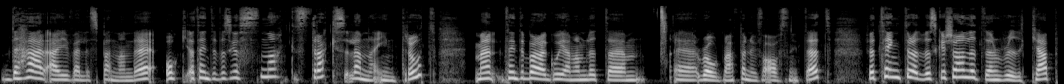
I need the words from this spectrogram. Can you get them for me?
Det här är ju väldigt spännande och jag tänkte att vi ska snack, strax lämna introt. Men tänkte bara gå igenom lite eh, roadmappen nu för avsnittet. För jag tänkte att vi ska köra en liten recap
